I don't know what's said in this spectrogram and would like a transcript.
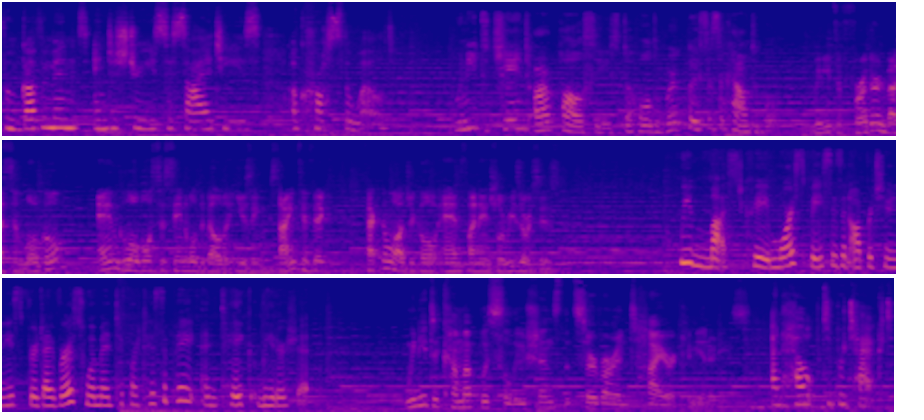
from governments, industries, societies across the world. We need to change our policies to hold workplaces accountable. We need to further invest in local and global sustainable development using scientific, technological, and financial resources. We must create more spaces and opportunities for diverse women to participate and take leadership. We need to come up with solutions that serve our entire communities and help to protect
